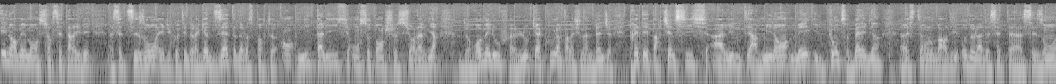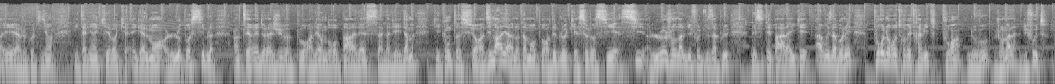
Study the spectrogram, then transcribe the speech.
énormément sur cette arrivée cette saison. Et du côté de la Gazette dello Sport en Italie, on se penche sur l'avenir de Romelu Lukaku, l'international belge prêté par Chelsea à l'Inter Milan. Mais il compte bel et bien rester en Lombardie au-delà de cette euh, saison. Et euh, le quotidien italien qui évoque également le possible intérêt de la Juve pour Leandro Paredes, la vieille dame qui compte sur Di Maria notamment pour débloquer ce dossier. Si le journal du foot vous a plu, n'hésitez pas à liker, à vous abonner pour nous retrouver très pour un nouveau journal du foot.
